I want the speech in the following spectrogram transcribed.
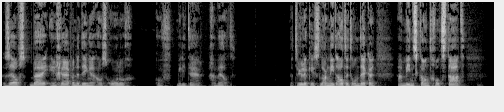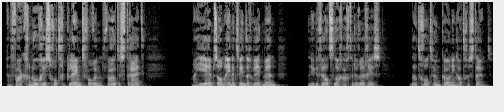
zelfs bij ingrijpende dingen als oorlog of militair geweld. Natuurlijk is lang niet altijd ontdekken aan wiens kant God staat. En vaak genoeg is God geclaimd voor een foute strijd. Maar hier in Psalm 21 weet men, nu de veldslag achter de rug is, dat God hun koning had gesteund.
